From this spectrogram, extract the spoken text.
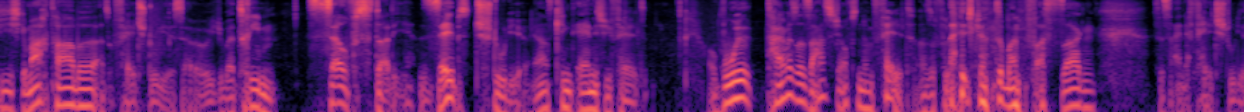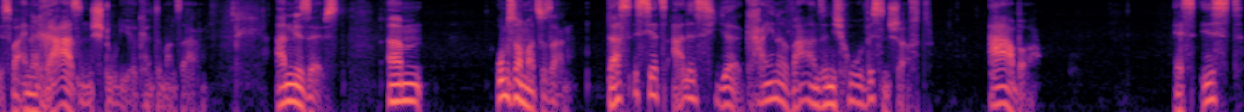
die ich gemacht habe. Also Feldstudie ist ja wirklich übertrieben. Self-Study, Selbststudie. Ja, das klingt ähnlich wie Feld. Obwohl teilweise saß ich auf so einem Feld. Also vielleicht könnte man fast sagen, es ist eine Feldstudie. Es war eine Rasenstudie, könnte man sagen. An mir selbst. Ähm, um es nochmal zu sagen. Das ist jetzt alles hier keine wahnsinnig hohe Wissenschaft. Aber es ist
